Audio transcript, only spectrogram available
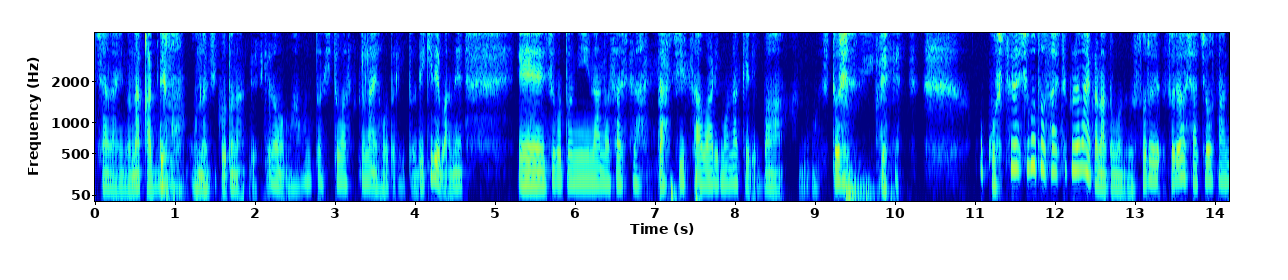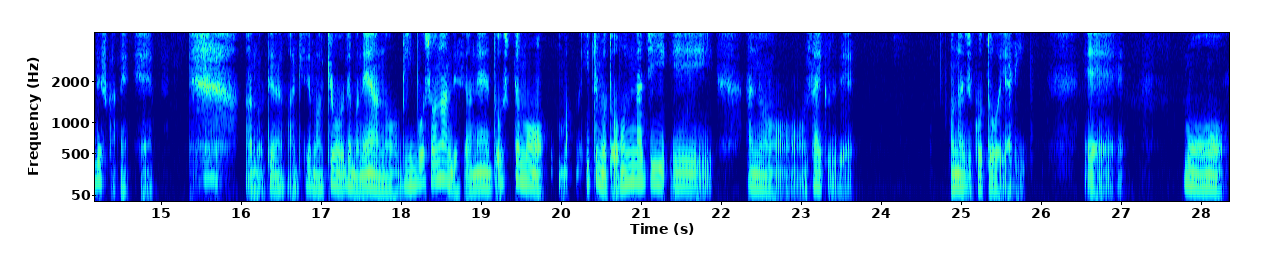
社内の中でも同じことなんですけど、まあ本当人は少ないほどいいと。できればね、えー、仕事に何の差し差し障りもなければ、あの、一人で 個室で仕事をさせてくれないかなと思うんだけど、それ、それは社長さんですかね。えー、あの、てな感じで、まあ今日でもね、あの、貧乏症なんですよね。どうしても、まいつもと同じ、えー、あの、サイクルで同じことをやり、えー、も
